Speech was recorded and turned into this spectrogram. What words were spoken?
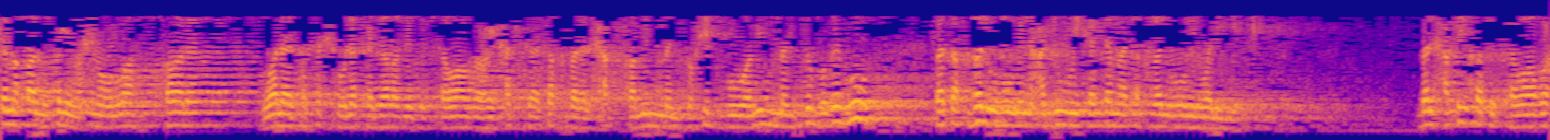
كما قال ابن القيم رحمه الله قال ولا تصح لك درجة التواضع حتى تقبل الحق ممن تحب وممن تبغض فتقبله من عدوك كما تقبله من وليك. بل حقيقة التواضع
